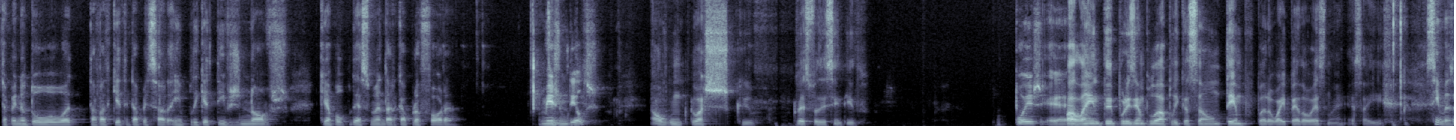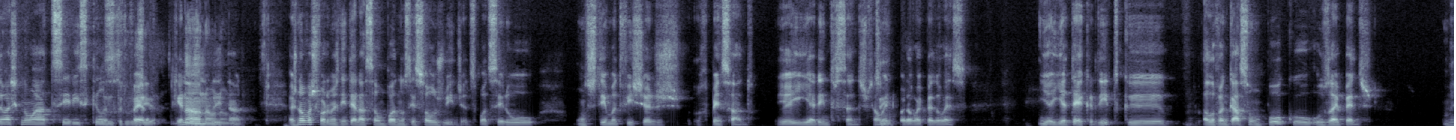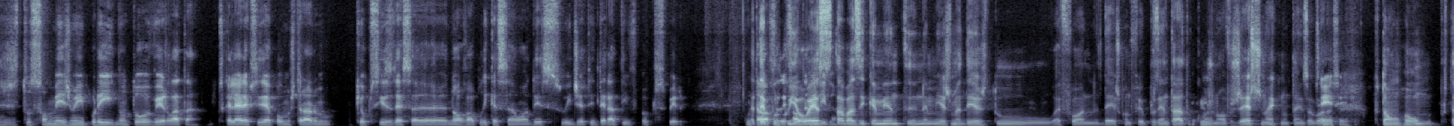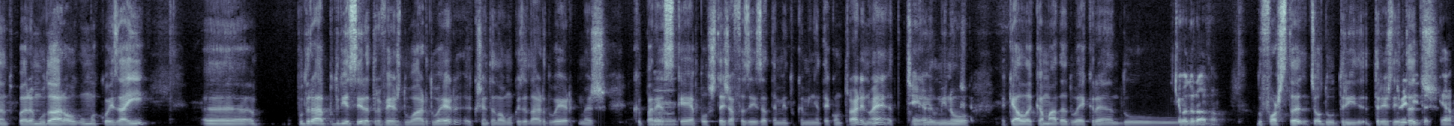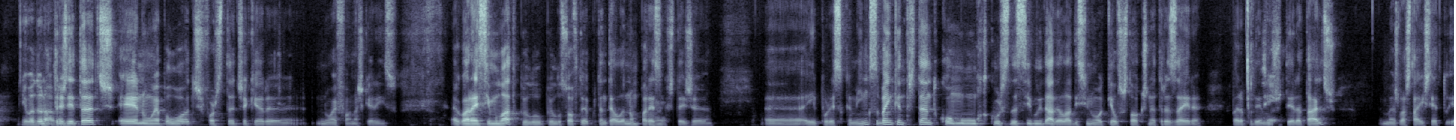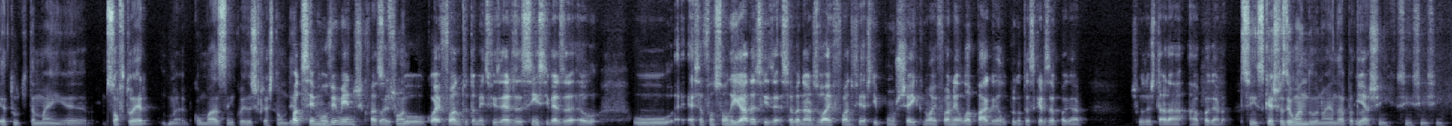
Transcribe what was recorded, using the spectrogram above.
também não estou a, estava aqui a tentar pensar em aplicativos novos que a Apple pudesse mandar cá para fora, mesmo Sim. deles. Algum que tu achas que pudesse fazer sentido? Pois, é, além de, por exemplo, a aplicação Tempo para o iPad OS, não é? Essa aí. sim, mas eu acho que não há de ser isso que ele Da se metodologia. refere. Quero Não, não, acreditar. As novas formas de interação podem não ser só os widgets, pode ser o, um sistema de ficheiros repensado. E aí era interessante, especialmente Sim. para o iPadOS. E aí até acredito que alavancasse um pouco os iPads. Mas estou só mesmo aí por aí, não estou a ver, lá está. Se calhar é preciso Apple mostrar-me que eu preciso dessa nova aplicação ou desse widget interativo para perceber. Até porque o iOS está basicamente na mesma desde o iPhone 10 quando foi apresentado, com os Uhum. novos gestos, não é? Que não tens agora Sim, sim. botão Home, portanto, para mudar alguma coisa aí, ah, poderá, poderia ser através do hardware, acrescentando alguma coisa da hardware, mas que parece Hum. que a Apple esteja a fazer exatamente o caminho até contrário, não é? Sim, é. eliminou aquela camada do ecrã do, Que eu adorava. Do Force Touch ou do 3- 3D 3D Touch. Yeah. Eu adorava. 3D Touch é no Apple Watch, Force Touch é que era no iPhone, acho que era isso. Agora é simulado pelo, pelo software, portanto ela não parece Uhum. que esteja uh, a ir por esse caminho. Se bem que, entretanto, como um recurso de acessibilidade, ela adicionou aqueles toques na traseira para podermos Sim. ter atalhos, mas lá está, isto é, é tudo também uh, software, com base em coisas que já estão dentro. Pode ser movimentos que faças iPhone. com, com o iPhone. Tu também, se fizeres assim, se tiveres a- a- o- essa função ligada, se, fizer, se abanares o iPhone, se fizeres tipo um shake no iPhone, ele apaga, ele pergunta se queres apagar. Escusas de estar a, a apagar. Sim, se queres fazer o undo, não é? Andar para trás, sim, sim, sim, sim.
